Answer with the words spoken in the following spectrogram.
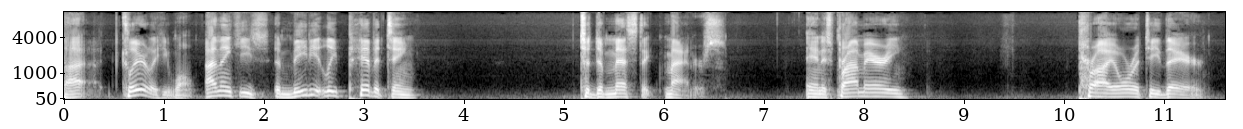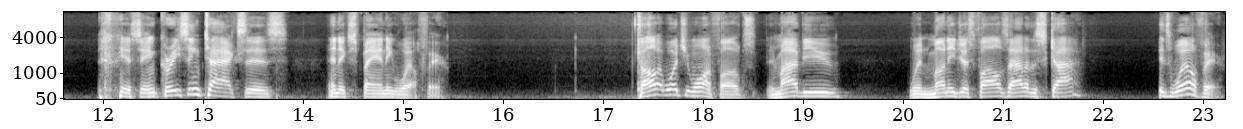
I, clearly, he won't. I think he's immediately pivoting to domestic matters. And his primary priority there is increasing taxes and expanding welfare. Call it what you want, folks. In my view, when money just falls out of the sky, it's welfare.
